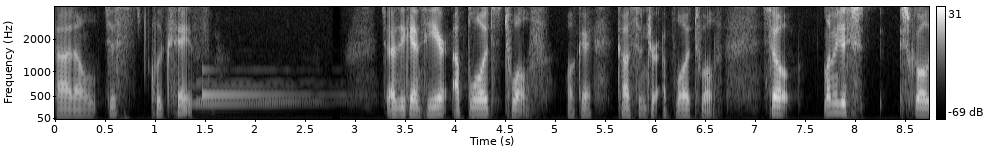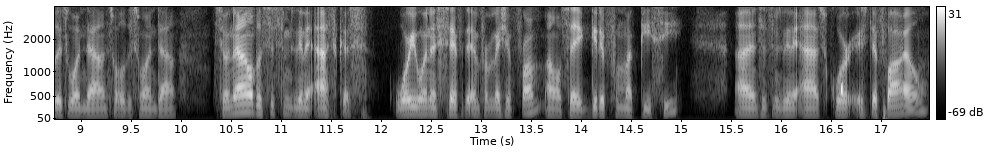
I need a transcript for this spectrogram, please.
And I'll just click save. So as you can see here, upload 12. Okay, cost center upload 12. So let me just scroll this one down, scroll this one down. So now the system is going to ask us where you want to save the information from. I'll say get it from my PC. And the system is going to ask where is the file.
